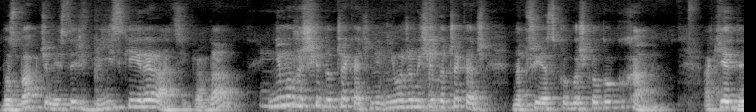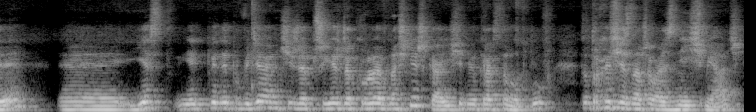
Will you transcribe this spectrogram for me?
bo z babcią jesteś w bliskiej relacji, prawda? Nie możesz się doczekać, nie, nie możemy się doczekać na przyjazd kogoś, kogo kochamy. A kiedy e, jest, jak- kiedy powiedziałem Ci, że przyjeżdża królewna Śnieżka i siedmiu krasnoludków, to trochę się zaczęłaś z niej śmiać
